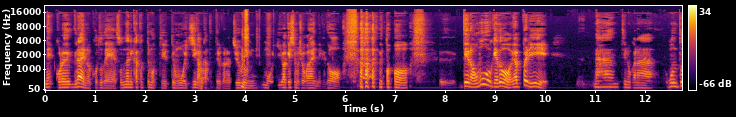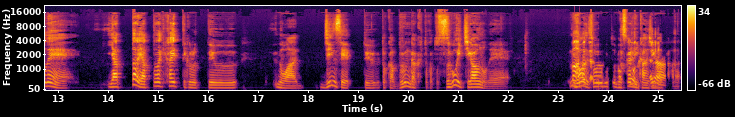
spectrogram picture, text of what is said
ね、これぐらいのことでそんなに語ってもって言ってももう1時間語ってるから十分 もう言い訳してもしょうがないんだけど、あの、っていうのは思うけど、やっぱり、なんていうのかな、本当ね、やったらやっただけ帰ってくるっていうのは、人生っていうとか文学とかとすごい違うので、まあそういうことばっかりに関心があったから。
